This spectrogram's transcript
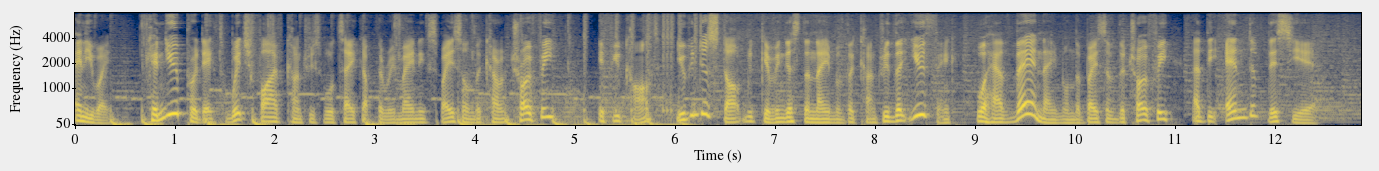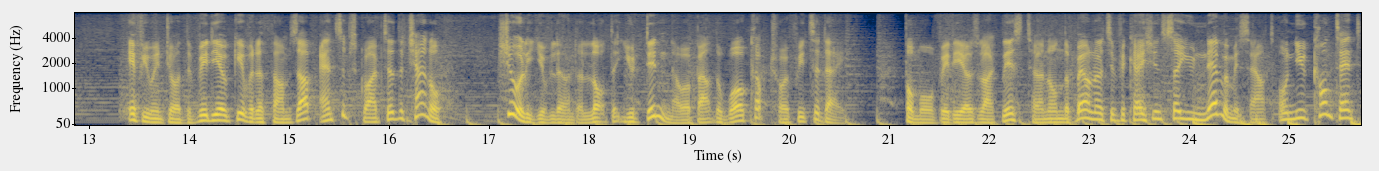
Anyway, can you predict which five countries will take up the remaining space on the current trophy? If you can't, you can just start with giving us the name of the country that you think will have their name on the base of the trophy at the end of this year. If you enjoyed the video, give it a thumbs up and subscribe to the channel. Surely you've learned a lot that you didn't know about the World Cup trophy today. For more videos like this, turn on the bell notifications so you never miss out on new content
